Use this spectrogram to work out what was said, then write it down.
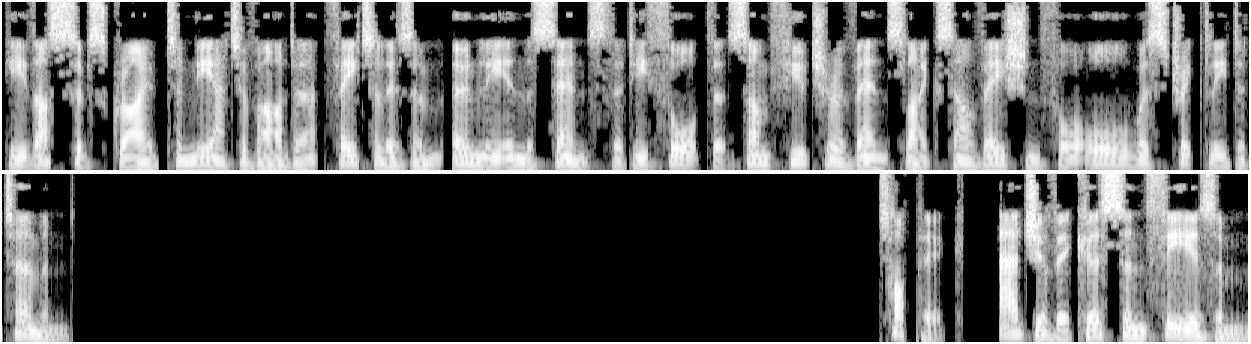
He thus subscribed to Niyatavada fatalism only in the sense that he thought that some future events like salvation for all were strictly determined. Ajivikas and theism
